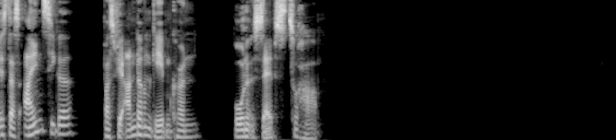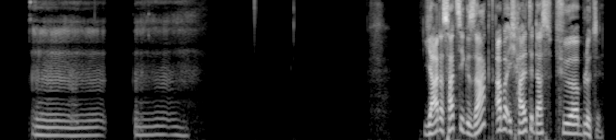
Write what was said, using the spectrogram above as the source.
ist das einzige, was wir anderen geben können, ohne es selbst zu haben. Mm, mm. Ja, das hat sie gesagt, aber ich halte das für Blödsinn.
